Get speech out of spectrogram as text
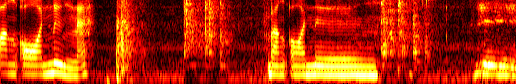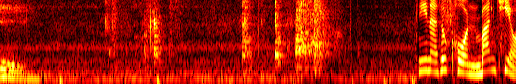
บังออนหนึ่งนะ บางออนหนึ่งเย้นี่นะทุกคนบ้านเขียว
